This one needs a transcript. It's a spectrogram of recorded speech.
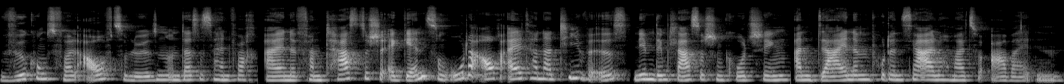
wirkungsvoll aufzulösen. Und dass es einfach eine fantastische Ergänzung oder auch Alternative ist, neben dem klassischen Coaching an deinem Potenzial nochmal zu arbeiten.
